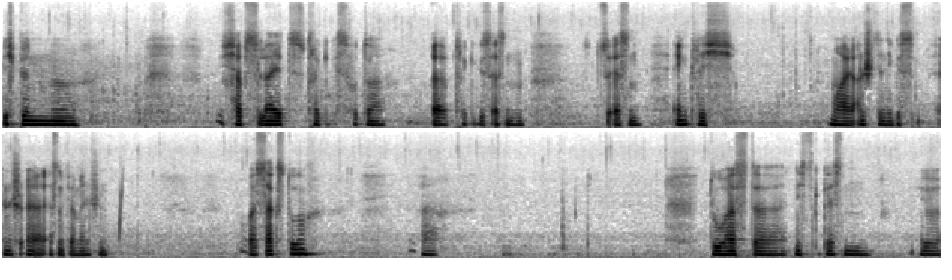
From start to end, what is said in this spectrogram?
Ich bin, äh, ich hab's leid, dreckiges Futter, äh, dreckiges Essen zu essen. Endlich mal anständiges äh, Essen für Menschen. Was sagst du? Äh, du hast äh, nichts gegessen. Ja.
